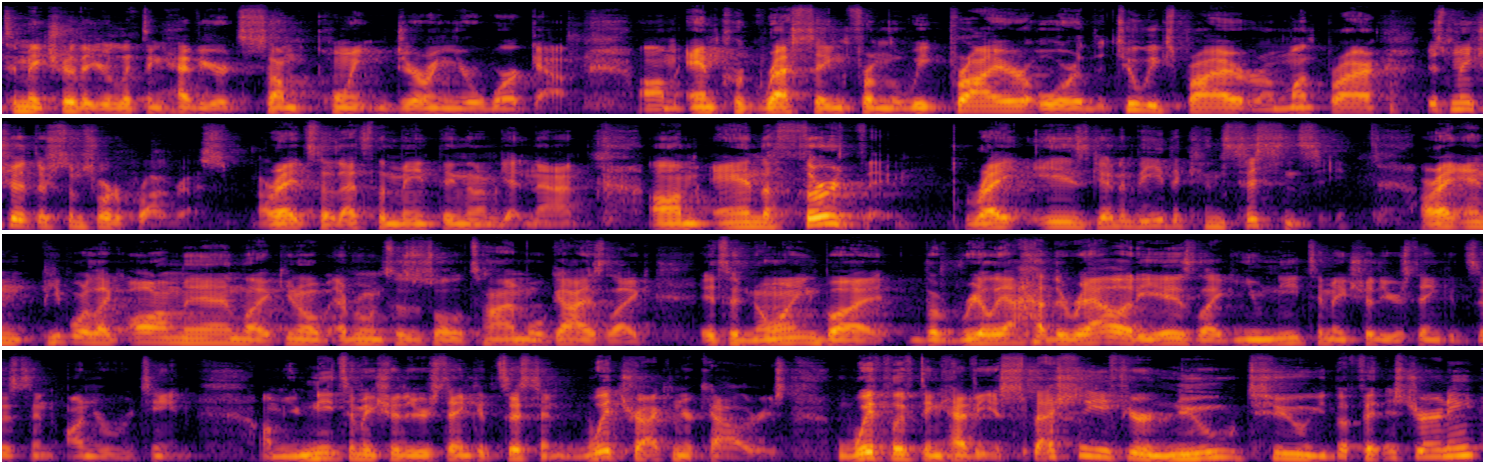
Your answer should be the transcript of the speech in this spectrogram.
to make sure that you're lifting heavier at some point during your workout um, and progressing from the week prior or the two weeks prior or a month prior. Just make sure that there's some sort of progress. All right, so that's the main thing that I'm getting at. Um, and the third thing, right, is going to be the consistency. All right. And people are like, oh man, like, you know, everyone says this all the time. Well, guys, like, it's annoying, but the really the reality is like you need to make sure that you're staying consistent on your routine. Um, you need to make sure that you're staying consistent with tracking your calories, with lifting heavy, especially if you're new to the fitness journey.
